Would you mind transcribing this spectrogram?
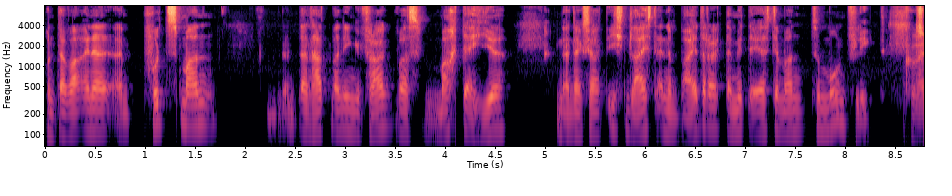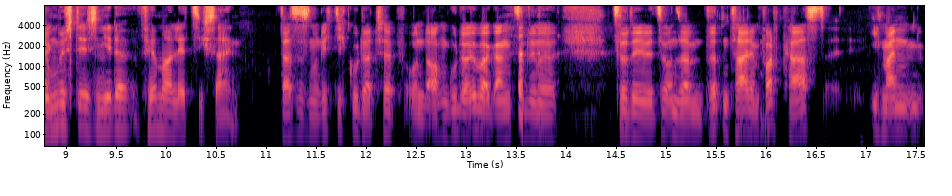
und da war einer, ein Putzmann, dann hat man ihn gefragt, was macht er hier? Und dann hat er gesagt, ich leiste einen Beitrag, damit der erste Mann zum Mond fliegt. Korrekt. So müsste es in jeder Firma letztlich sein. Das ist ein richtig guter Tipp und auch ein guter Übergang zu, den, zu, den, zu unserem dritten Teil im Podcast. Ich meine,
